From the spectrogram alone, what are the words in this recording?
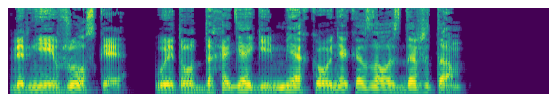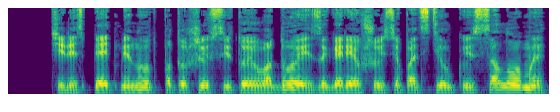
Вернее, в жесткое. У этого доходяги мягкого не оказалось даже там. Через пять минут, потушив святой водой загоревшуюся подстилку из соломы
